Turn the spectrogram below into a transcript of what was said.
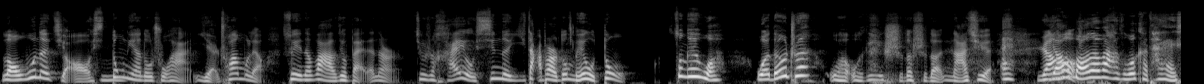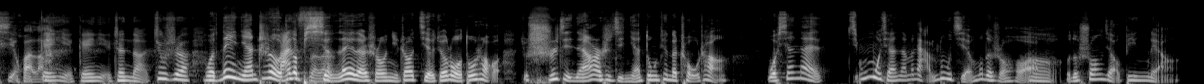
老吴那脚嗯冬天都出汗，也穿不了，所以那袜子就摆在那儿，就是还有新的一大半儿都没有动。送给我，我能穿。我我给你拾掇拾掇，你拿去。哎，然后羊毛的袜子我可太喜欢了。给你给你，真的就是我那年知道有这个品类的时候，你知道解决了我多少就十几年、二十几年冬天的惆怅。我现在目前咱们俩录节目的时候啊，嗯我的双脚冰凉，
